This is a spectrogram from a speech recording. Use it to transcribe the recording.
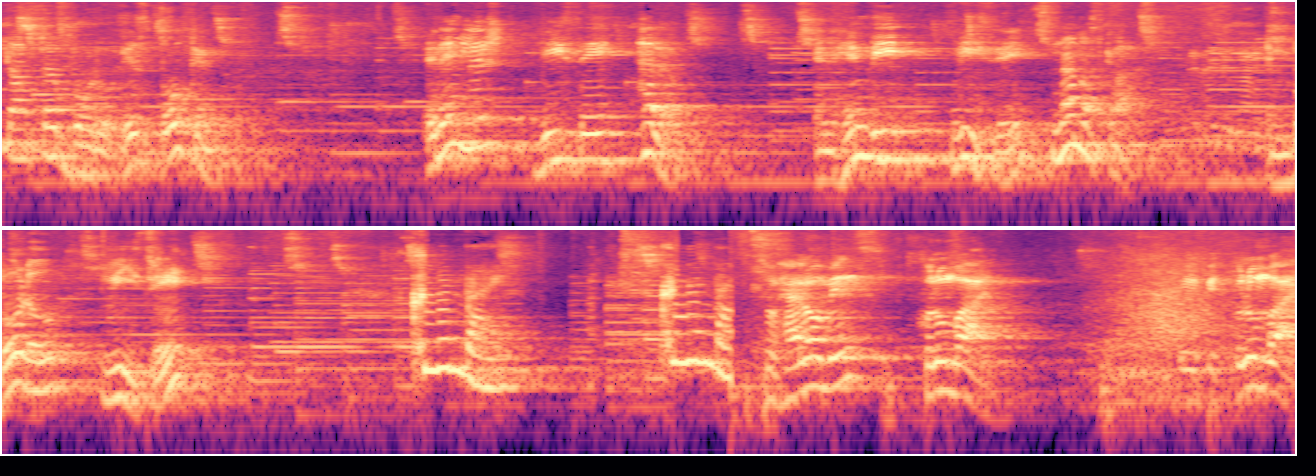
speak after Bodo is spoken. In English, we say hello. In Hindi, we say namaskar. In Bodo, we say Kulumbai. Kulumbai. So hello means Kulumbai. We repeat Kulumbai.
